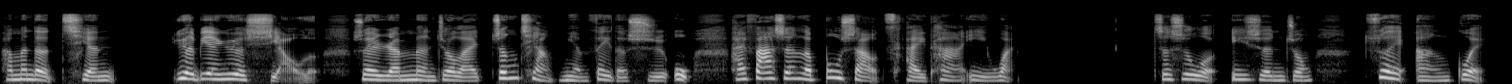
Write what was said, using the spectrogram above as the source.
他们的钱越变越小了，所以人们就来争抢免费的食物，还发生了不少踩踏意外。这是我一生中最昂贵、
